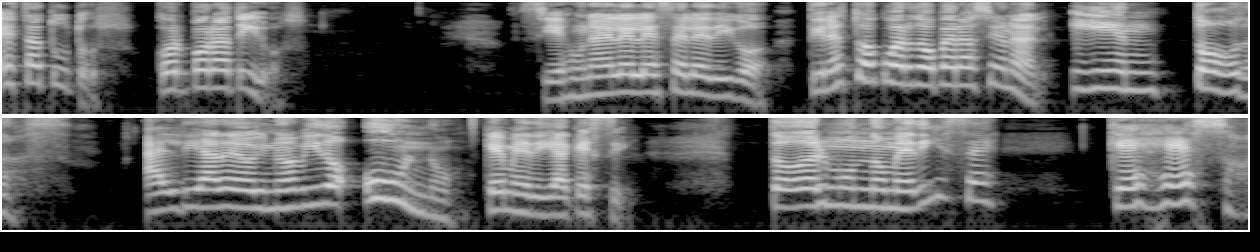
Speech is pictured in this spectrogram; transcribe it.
estatutos corporativos? Si es una LLC, le digo, ¿tienes tu acuerdo operacional? Y en todas, al día de hoy, no ha habido uno que me diga que sí. Todo el mundo me dice, ¿qué es eso?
